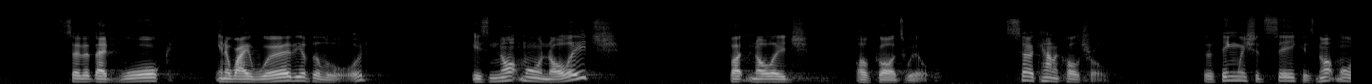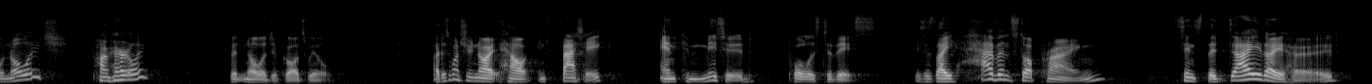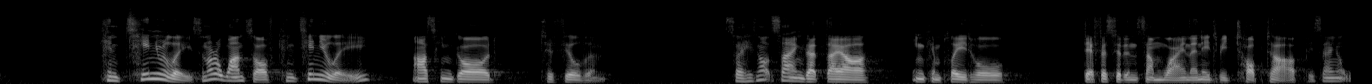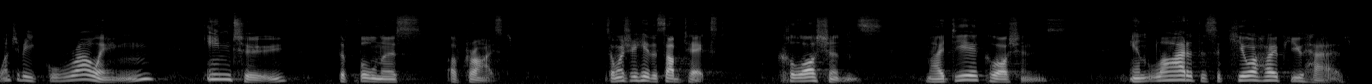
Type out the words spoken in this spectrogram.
so that they'd walk in a way worthy of the Lord, is not more knowledge, but knowledge of God's will. So countercultural. The thing we should seek is not more knowledge, primarily, but knowledge of God's will. I just want you to note how emphatic and committed Paul is to this. He says they haven't stopped praying since the day they heard, continually, so not a once off, continually asking God to fill them. So he's not saying that they are incomplete or deficit in some way and they need to be topped up. He's saying, I want to be growing into the fullness of Christ. So I want you to hear the subtext Colossians, my dear Colossians, in light of the secure hope you have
